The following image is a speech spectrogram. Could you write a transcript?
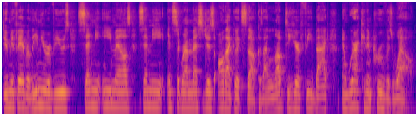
do me a favor, leave me reviews, send me emails, send me Instagram messages, all that good stuff, because I love to hear feedback and where I can improve as well.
